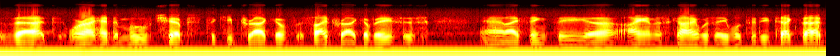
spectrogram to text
that where I had to move chips to keep track of side track of aces, and I think the uh, eye in the sky was able to detect that,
